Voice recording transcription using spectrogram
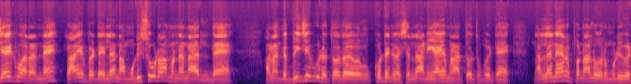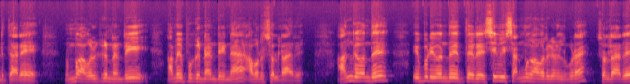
ஜெயக்குமார் அண்ணன் ராயப்பேட்டையில் நான் முடிசூடா மன்னனாக இருந்தேன். ஆனால் இந்த பிஜேபி கூட தோத கூட்டணி வசதியில் அநியாயமாக நான் தோற்று போயிட்டேன். நல்ல நேரம் போனாலும் ஒரு முடிவு எடுத்தார். ரொம்ப அவருக்கு நன்றி அமைப்புக்கு நன்றின்னு அவர் சொல்கிறாரு அங்கே வந்து இப்படி வந்து திரு சி வி சண்முகம் அவர்கள் கூட சொல்கிறாரு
